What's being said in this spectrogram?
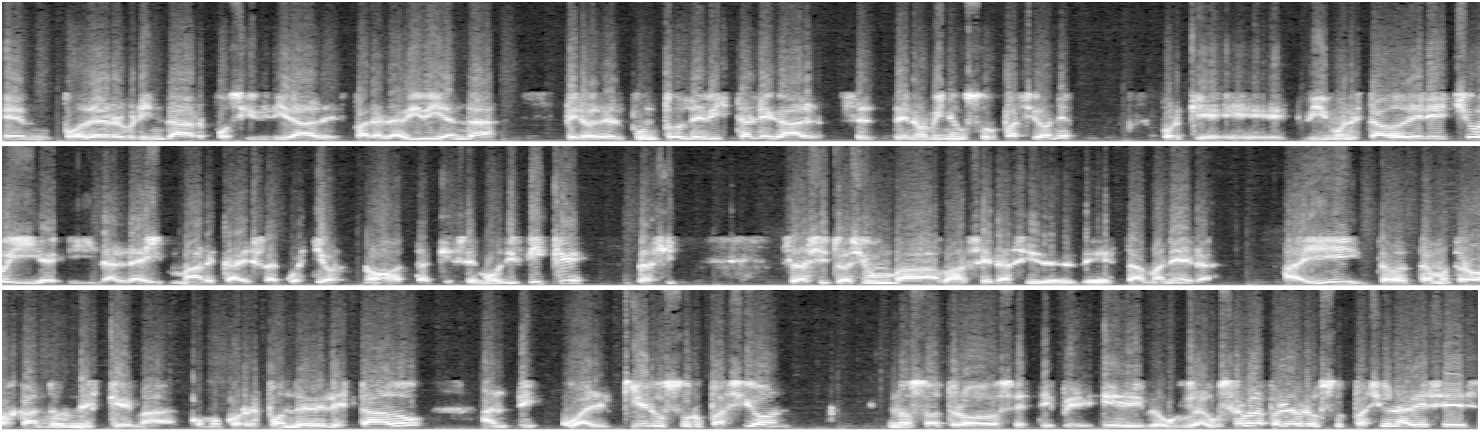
en poder brindar posibilidades para la vivienda, pero desde el punto de vista legal se denomina usurpaciones porque eh, vivimos en Estado de Derecho y, la ley marca esa cuestión, ¿no? Hasta que se modifique, la, si- la situación va, va a ser así de, de esta manera. Ahí estamos trabajando en un esquema como corresponde del Estado ante cualquier usurpación nosotros este, eh, usar la palabra usurpación a veces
